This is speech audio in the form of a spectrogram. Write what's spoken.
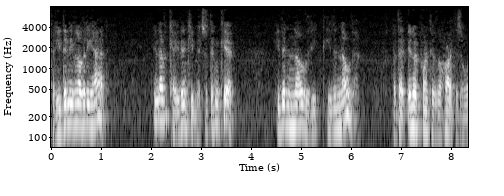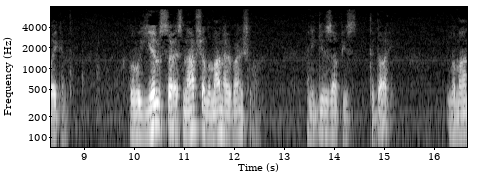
that he didn't even know that he had. He never cared. He didn't keep mitzvahs. Didn't care. He didn't know that he he didn't know that. But that inner point of the heart is awakened. And he gives up his to die. Laman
